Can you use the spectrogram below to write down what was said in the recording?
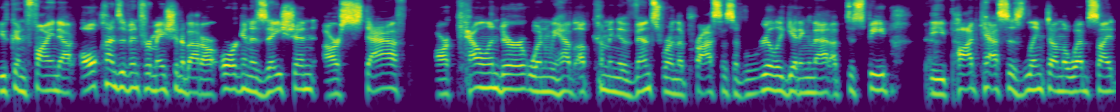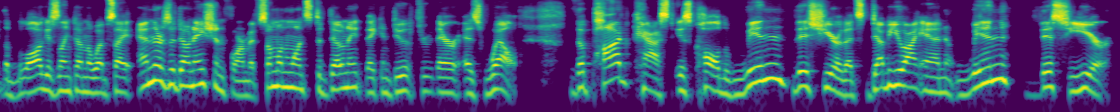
You can find out all kinds of information about our organization, our staff, our calendar when we have upcoming events. We're in the process of really getting that up to speed. Yeah. The podcast is linked on the website, the blog is linked on the website, and there's a donation form. If someone wants to donate, they can do it through there as well. The podcast is called Win This Year. That's W I N, Win This Year.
